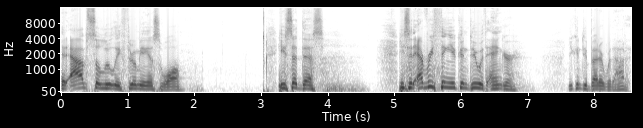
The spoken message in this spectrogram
it absolutely threw me against the wall. He said this He said, Everything you can do with anger, you can do better without it.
